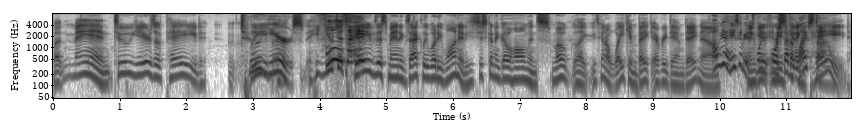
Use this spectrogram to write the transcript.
But man, two years of paid. Two years. He, Full you just pay? gave this man exactly what he wanted. He's just gonna go home and smoke. Like he's gonna wake and bake every damn day now. Oh, yeah, he's gonna be a And get- and he's 24/7 getting lifestyle. Paid.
